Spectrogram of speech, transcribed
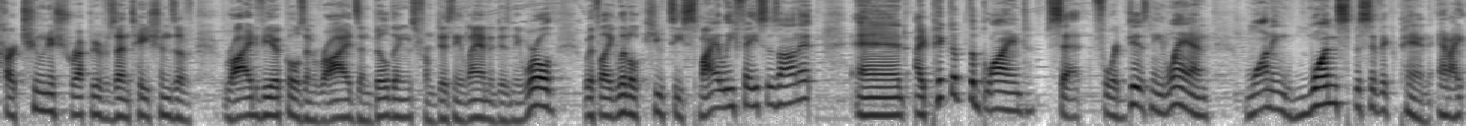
cartoonish representations of ride vehicles and rides and buildings from Disneyland and Disney World with like little cutesy smiley faces on it. And I picked up the blind set for Disneyland, wanting one specific pin, and I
